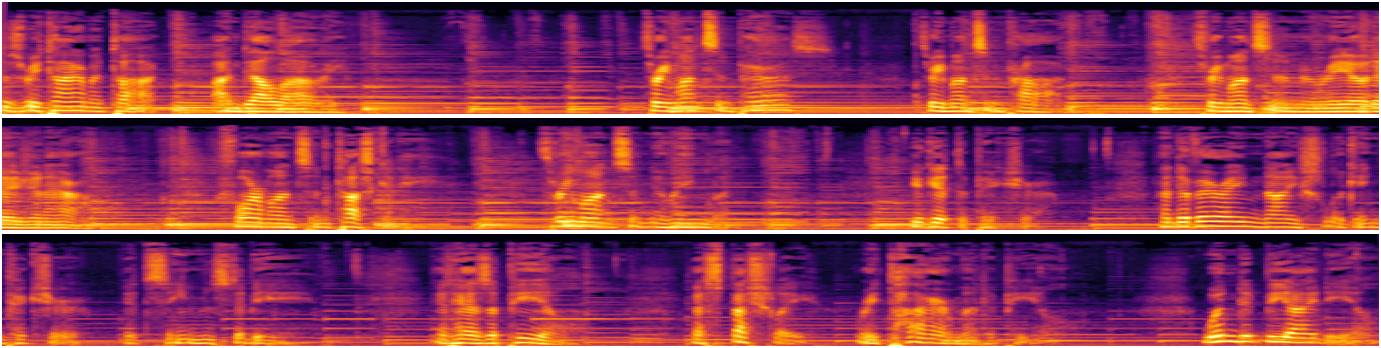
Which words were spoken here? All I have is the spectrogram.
is Retirement Talk. I'm Del Lowry. Three months in Paris, three months in Prague, three months in Rio de Janeiro, four months in Tuscany, three months in New England. You get the picture. And a very nice looking picture it seems to be. It has appeal, especially retirement appeal. Wouldn't it be ideal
